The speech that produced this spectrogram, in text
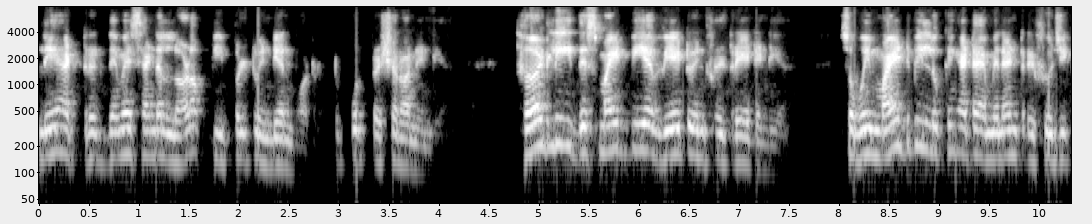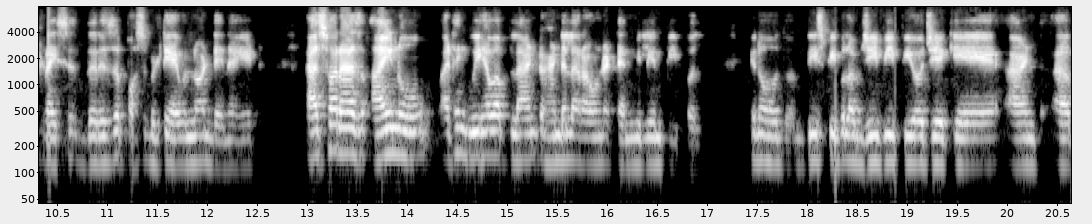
play a trick. They may send a lot of people to Indian border to put pressure on India. Thirdly, this might be a way to infiltrate India. So we might be looking at an imminent refugee crisis. There is a possibility. I will not deny it as far as I know, I think we have a plan to handle around 10 million people. You know, these people of GBP or POJK, and uh,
